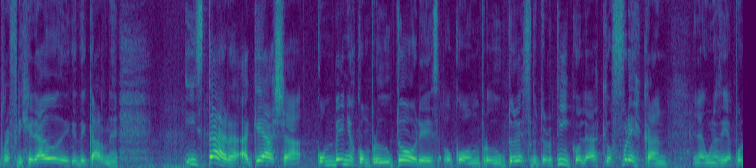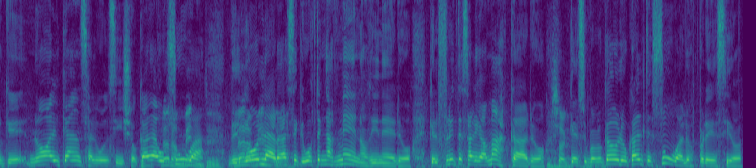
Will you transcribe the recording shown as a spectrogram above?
refrigerado de, de carne instar a que haya convenios con productores o con productores frutortícolas que ofrezcan en algunos días, porque no alcanza el bolsillo. Cada suba de dólar hace que vos tengas menos dinero, que el flete salga más caro, que el supermercado local te suba los precios.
